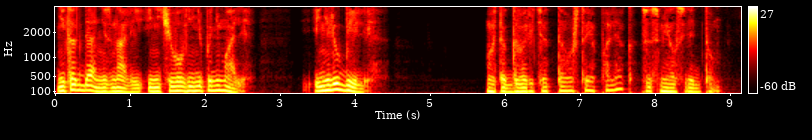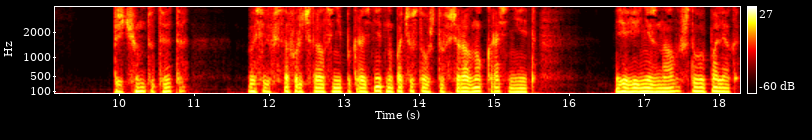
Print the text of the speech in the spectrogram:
Никогда не знали и ничего в ней не понимали. И не любили. «Вы так говорите от того, что я поляк?» — засмеялся дядя Том. «При чем тут это?» Василий Христофорович старался не покраснеть, но почувствовал, что все равно краснеет. «Я и не знал, что вы поляк.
